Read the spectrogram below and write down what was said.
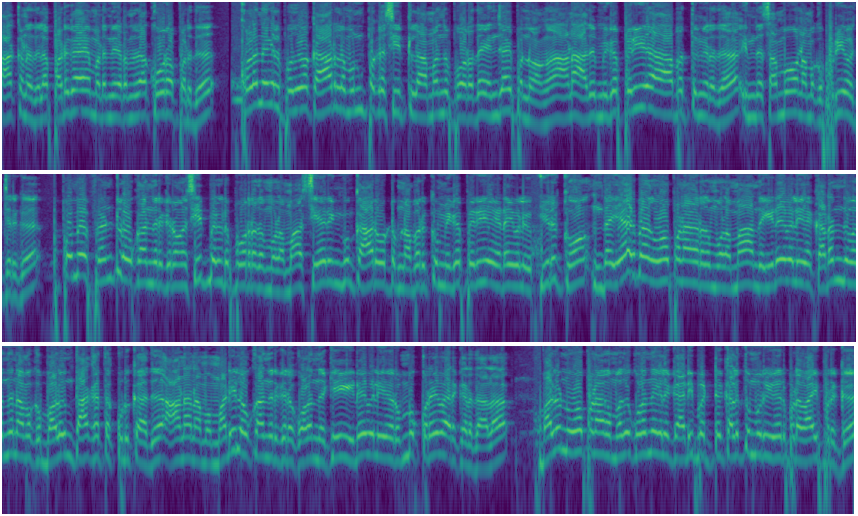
தாக்குனதுல படுகாயம் அடைந்து இறந்ததா கூறப்படுது. குழந்தைகள் பொதுவாக கார்ல முன்பக்க சீட்ல அமர்ந்து போறதை என்ஜாய் பண்ணுவாங்க. ஆனா அது மிகப்பெரிய ஆபத்துங்கிறத இந்த சம்பவம் நமக்கு புரிய வச்சிருக்கு. எப்பவுமே ஃப்ரண்ட்ல உட்கார்ந்து இருக்கிறவங்க சீட் பெல்ட் போடுறது மூலமா ஸ்டேரிங்கும் கார் ஓட்டும் நபருக்கும் மிகப்பெரிய இடைவெளி இருக்கும். இந்த ஏர்பேக் ஓப்பன் ஆகிறது மூலமா அந்த இடைவெளியை கடந்து வந்து நமக்கு பலூன் தாக்கத்தை கொடுக்காது. ஆனா நம்ம மடியில் உட்கார்ந்து இருக்கிற குழந்தைக்கு இடைவெளியை ரொம்ப குறைவா இருக்கிறதால பலூன் ஓப்பன் ஆகும்போது குழந்தைகளுக்கு அடிபட்டு கழுத்து முறிவு ஏற்பட வாய்ப்பு இருக்கு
